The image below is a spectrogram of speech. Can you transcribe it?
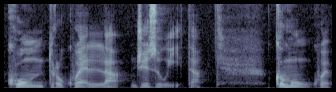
contro quella gesuita. Comunque,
